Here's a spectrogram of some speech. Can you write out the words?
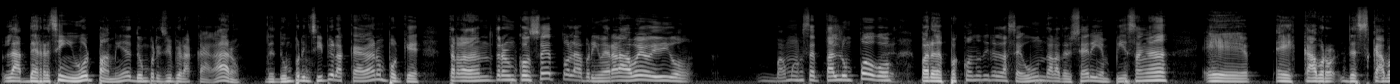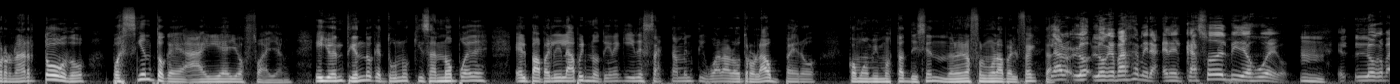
las de Resident Evil para mí desde un principio las cagaron. Desde un principio las cagaron porque tratando de traer un concepto, la primera la veo y digo, vamos a aceptarlo un poco, Sí. pero después cuando tienen la segunda, la tercera y empiezan a eh, escabro- descabronar todo, pues siento que ahí ellos fallan. Y yo entiendo que tú no, quizás no puedes, el papel y lápiz no tiene que ir exactamente igual al otro lado, pero como mismo estás diciendo, no hay una fórmula perfecta. claro, lo, lo que pasa, mira, en el caso del videojuego, lo que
